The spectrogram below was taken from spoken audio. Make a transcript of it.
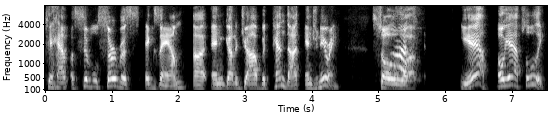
to have a civil service exam uh, and got a job with PennDOT engineering. So, uh, yeah, oh yeah, absolutely,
